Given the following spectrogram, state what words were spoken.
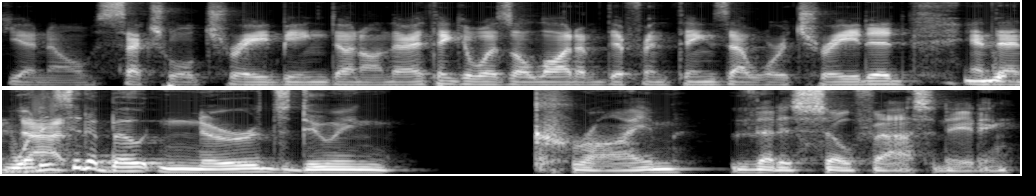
you know sexual trade being done on there. I think it was a lot of different things that were traded. And then what that, is it about nerds doing crime that is so fascinating?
